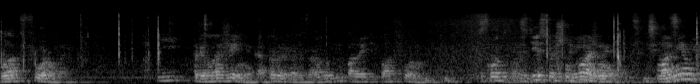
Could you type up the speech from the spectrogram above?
платформы и приложения, которые разработаны под эти платформы. Так вот, здесь очень важный момент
